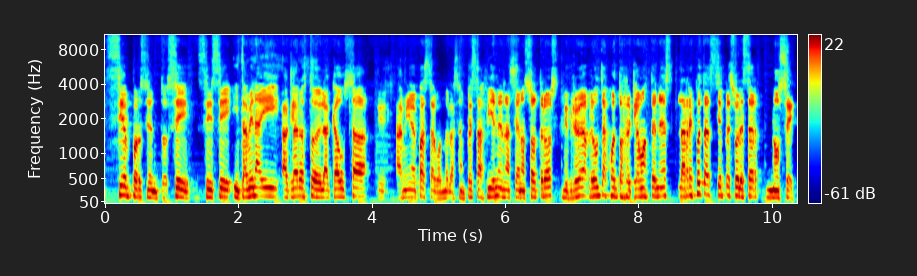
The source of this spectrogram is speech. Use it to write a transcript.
100%, sí, sí, sí. Y también ahí aclaro esto de la causa. A mí me pasa cuando las empresas vienen hacia nosotros. Mi primera pregunta es cuántos reclamos tenés. La respuesta siempre suele ser no sé.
